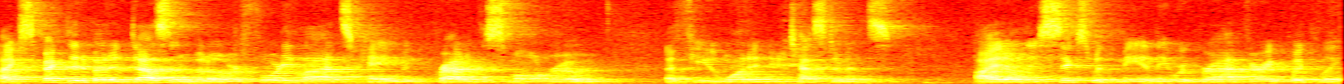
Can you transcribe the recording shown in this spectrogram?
I expected about a dozen, but over 40 lads came and crowded the small room. A few wanted New Testaments. I had only six with me, and they were grabbed very quickly.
